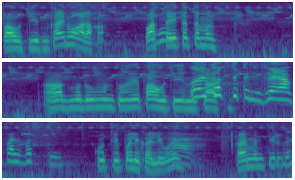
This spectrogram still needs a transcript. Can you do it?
पावती येऊन काय नो आला का? वाचता येतं तर मग. आज मधू म्हणतोय पावती ओय, का? बघते कली गय आपण बघते. कुठली पलीखाली हा. काय म्हणते रे काय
